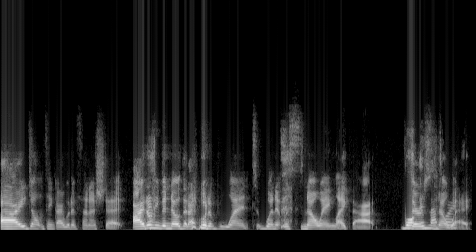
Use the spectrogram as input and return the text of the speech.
I don't think I would have finished it. I don't even know that I would have went when it was snowing like that. well, There's no why, way.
